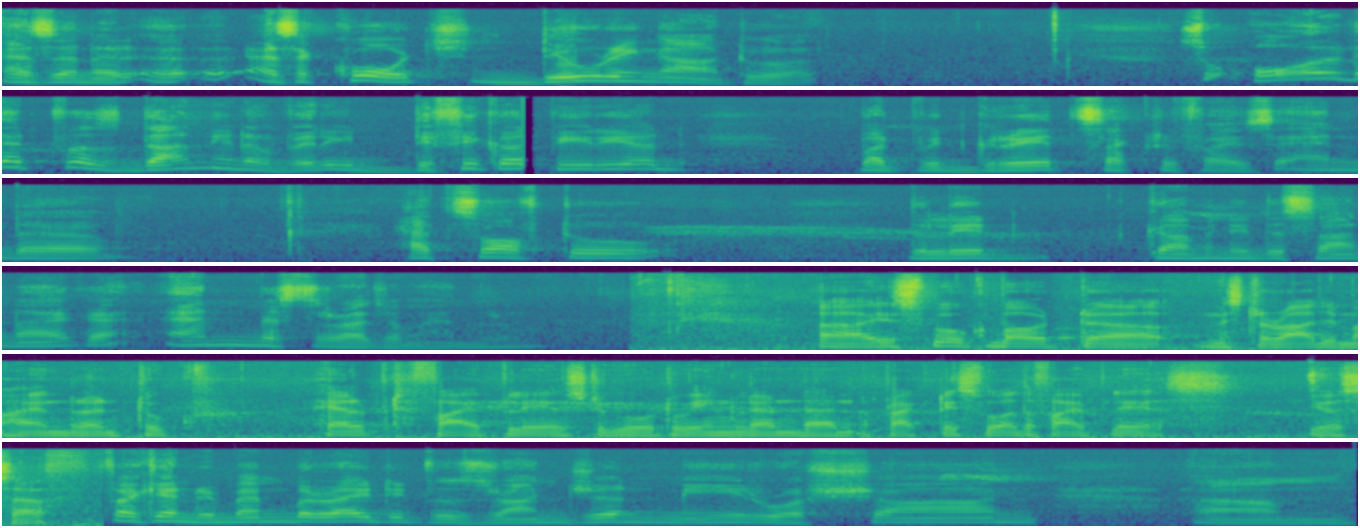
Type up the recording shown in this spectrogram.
as an uh, as a coach during our tour. So all that was done in a very difficult period, but with great sacrifice. And uh, hats off to the late Gamini Dissanayake and Mr. Rajamahendran. Uh, you spoke about uh, Mr. Rajamahendran took helped five players to go to England and practice. Who are the five players? Yourself? If I can remember right, it was Ranjan, me, Roshan, um,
